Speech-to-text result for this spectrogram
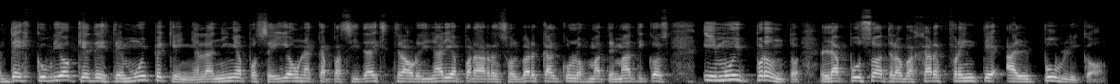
descubrió que desde muy pequeña la niña poseía una capacidad extraordinaria para resolver cálculos matemáticos y muy pronto la puso a trabajar frente al público.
